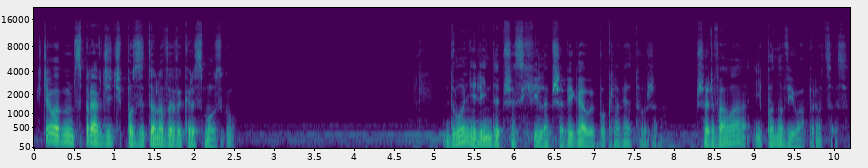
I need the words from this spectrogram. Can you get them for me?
Chciałabym sprawdzić pozytonowy wykres mózgu. Dłonie Lindy przez chwilę przebiegały po klawiaturze. Przerwała i ponowiła proces.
